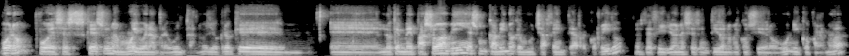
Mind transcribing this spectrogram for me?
Bueno, pues es que es una muy buena pregunta, ¿no? Yo creo que eh, lo que me pasó a mí es un camino que mucha gente ha recorrido, es decir, yo en ese sentido no me considero único para nada,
